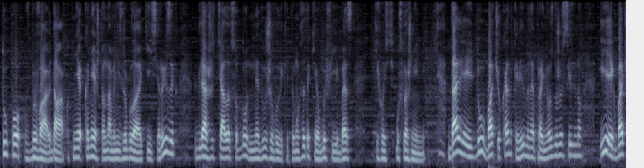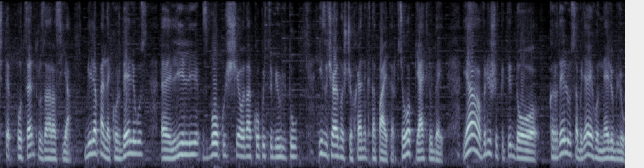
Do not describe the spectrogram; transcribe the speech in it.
тупо вбиваю. Да, звісно, вона мені зробила якийсь ризик для життя, але все одно не дуже великий, тому все-таки я вбив її без якихось усложнень. Далі я йду, бачу Хенка, він мене пронес дуже сильно. І як бачите, по центру зараз я. Біля мене Корделіус, е, Лілі збоку ще вона копить собі ульту. І, звичайно, що Хенк та Пайпер. Всього 5 людей. Я вирішив піти до Корделіуса, бо я його не люблю.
